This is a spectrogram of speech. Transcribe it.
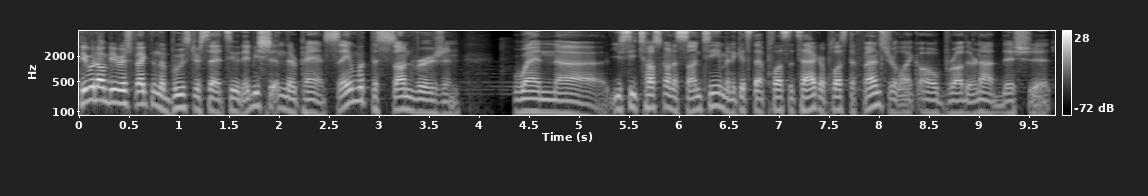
people don't be respecting the booster set too. They be shitting their pants. Same with the Sun version. When uh, you see Tusk on a Sun team and it gets that plus attack or plus defense, you're like, oh brother, not this shit.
